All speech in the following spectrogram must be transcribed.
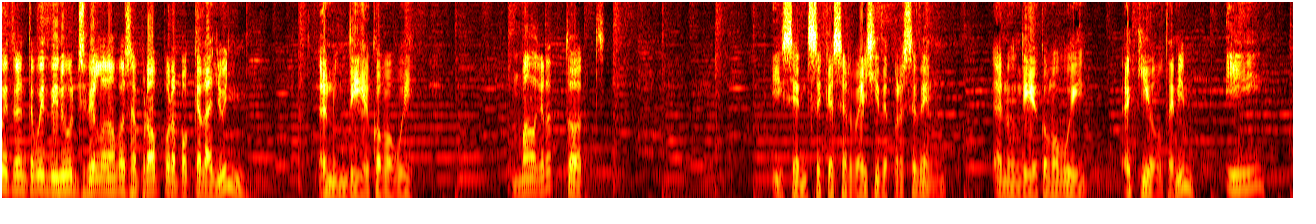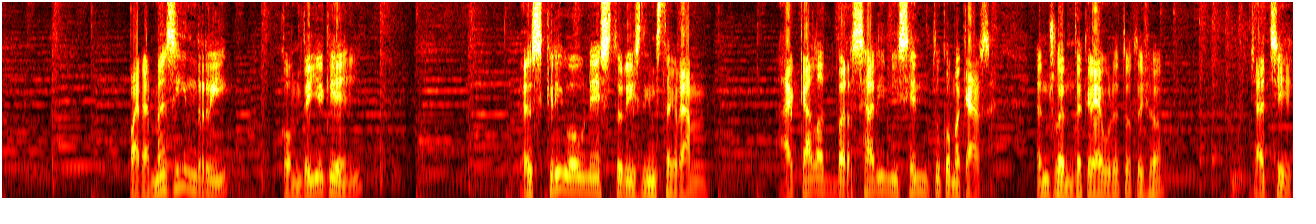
i 38 minuts, Vilanova és a prop però pot quedar lluny en un dia com avui. Malgrat tot, i sense que serveixi de precedent, en un dia com avui, aquí el tenim. I, per a més inri, com deia aquell, escriu a un stories d'Instagram a cal adversari m'hi sento com a casa. Ens ho hem de creure, tot això? Xachi,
